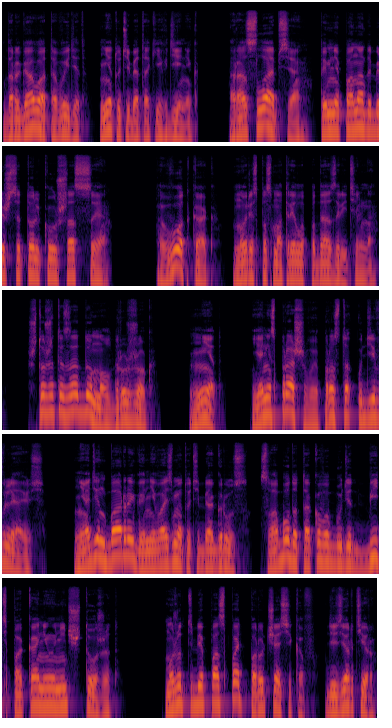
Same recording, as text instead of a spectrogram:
Дороговато выйдет, нет у тебя таких денег. Расслабься, ты мне понадобишься только у шоссе». «Вот как», – Норрис посмотрела подозрительно. «Что же ты задумал, дружок?» «Нет, я не спрашиваю, просто удивляюсь. Ни один барыга не возьмет у тебя груз. Свобода такого будет бить, пока не уничтожит. Может, тебе поспать пару часиков, дезертир,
